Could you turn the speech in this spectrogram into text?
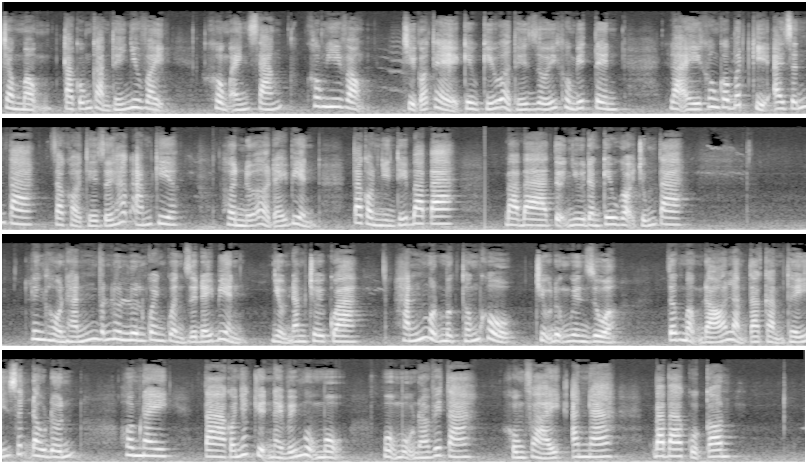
Trong mộng ta cũng cảm thấy như vậy, không ánh sáng, không hy vọng, chỉ có thể kêu cứu ở thế giới không biết tên, lại không có bất kỳ ai dẫn ta ra khỏi thế giới hắc ám kia. Hơn nữa ở đáy biển, ta còn nhìn thấy ba ba, ba ba tự như đang kêu gọi chúng ta. Linh hồn hắn vẫn luôn luôn quanh quẩn dưới đáy biển, nhiều năm trôi qua, hắn một mực thống khổ, chịu đựng nguyên rủa. Giấc mộng đó làm ta cảm thấy rất đau đớn. Hôm nay ta có nhắc chuyện này với mụ mụ, mụ mụ nói với ta, không phải Anna, ba ba của con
